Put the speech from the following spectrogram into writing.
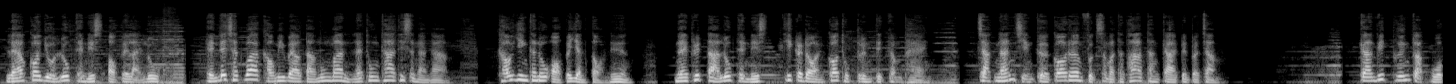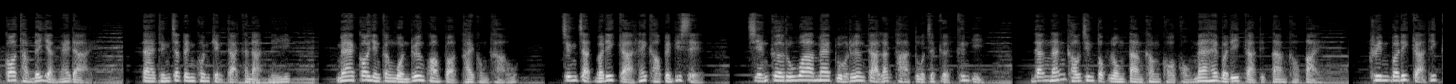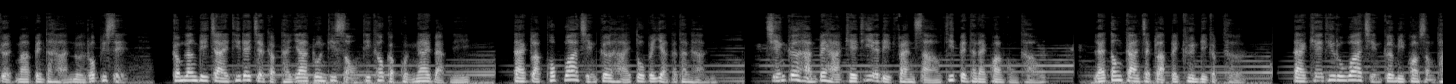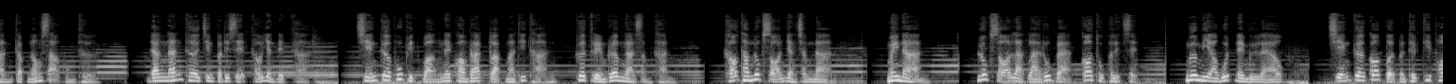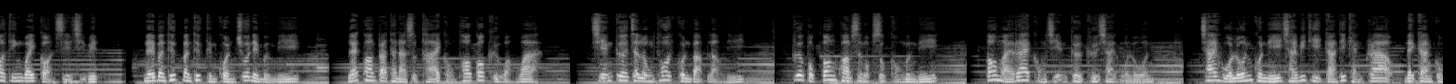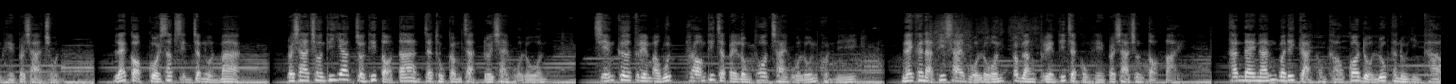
แล้วก็โยนลูกเทนนิสออกไปหลายลูก เห็นได้ชัดว่าเขามีแววตามุ่งมั่นและทุ่งท่าที่สง่างาม เขายิงธนูออกไปอย่างต่อเนื่อง ในพริบตาลูกเทนนิสที่กระดอนก็ถูกตรึงติดกำแพง จากนั้นเฉียงเกอก็เริ่มฝึกสมรรถภาพทางกายเป็นประจำ การวิดพื้นกลับหัวก็ทำได้อย่างง่ายดาย แต่ถึงจะเป็นคนเก่งกาจขนาดนี้ แม่ก็ยังกังวลเรื่องความปลอดภัยของเขา จึงจัดบริการให้เขาเป็นพิเศษ เฉียงเกอรู้ว่าแม่กลัวเรื่องการลักพาตัวจะเกิดขึ้นอีก ดังนั้นเขาจึงตกลงตามคำขอของแม่ให้บริการติดตามเขาไป ครินบริกาที่เกิดมาเป็นทหารหน่วยรบพิเศษกำลังดีใจที่ได้เจอกับทายาทรุ่นที่สองที่เข้ากับคนง่ายแบบนี้ แต่กลับพบว่าเฉียงเกอหายตัวไปอย่างกระทันหัน เฉียงเกอหันไปหาเคที่อดีตแฟนสาวที่เป็นทนายความของเขา และต้องการจะกลับไปคืนดีกับเธอ แต่เคที่รู้ว่าเฉียงเกอมีความสัมพันธ์กับน้องสาวของเธอ ดังนั้นเธอจึงปฏิเสธเขาอย่างเด็ดขาดเฉียงเกอผู้ผิดหวังในความรักกลับมาที่ฐาน เพื่อเตรียมเริ่มงานสำคัญ เขาทำลูกศรอย่างชำนาญ ไม่นาน ลูกศรหลากหลายรูปแบบก็ถูกผลิตเสร็จ เมื่อมีอาวุธในมือแล้ว เฉียงเกอก็เปิดบันทึกที่พ่อทิ้งไว้ก่อนเสียชีวิต ในบันทึกบันทึกถึงคนชั่วในเมืองนี้ และความปรารถนาสุดท้ายของพ่อก็คือหวังว่า เฉียงเกอจะลงโทษคนบาปเหล่านี้ เพื่อปกป้องความสงบสุขของเมืองนี้ เป้าหมายแรกของเฉียงเกอคือชายหัวโล้น ชายหัวโล้นคนนี้ใช้วิธีการที่แข็งกร้าวในการข่มเหงประชาชน และกอบโกยทรัพย์สินจำนวนมาก ประชาชนที่ยากจนที่ต่อต้านจะถูกกำจัดโดยชายหัวโล้นเฉียงเกอเตรียมอาวุธพร้อมที่จะไปลงโทษชายหัวโล้นคนนี้ ในขณะที่ชายหัวโล้นกำลังเตรียมที่จะข่มเหงประชาชนต่อไป ทันใดนั้นบริการของเขาก็โดนลูกธนูยิงเข้า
